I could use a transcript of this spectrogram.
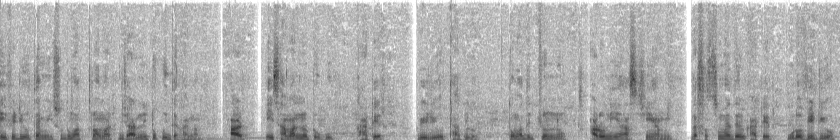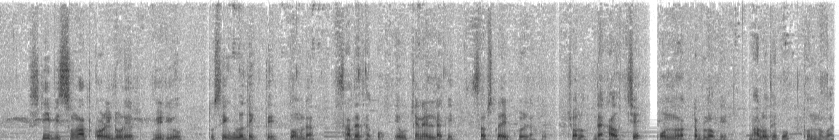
এই ভিডিওতে আমি শুধুমাত্র আমার জার্নিটুকুই দেখালাম, আর এই সামান্যটুকু ঘাটের ভিডিও থাকল। তোমাদের জন্য আরও নিয়ে আসছি আমি দশাশ্বমেধের ঘাটের পুরো ভিডিও, শ্রী বিশ্বনাথ করিডোরের ভিডিও। তো সেগুলো দেখতে তোমরা সাথে থাকো, এবং চ্যানেলটাকে সাবস্ক্রাইব করে রাখো। চলো, দেখা হচ্ছে অন্য একটা ব্লগে ভালো থেকো, ধন্যবাদ।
